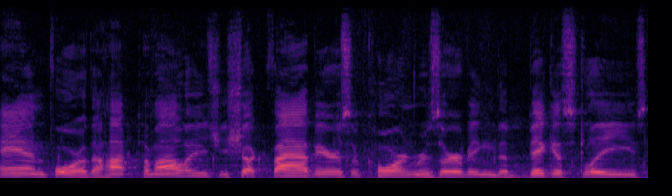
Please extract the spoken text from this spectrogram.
And for the hot tamales, you shuck five ears of corn, reserving the biggest leaves.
